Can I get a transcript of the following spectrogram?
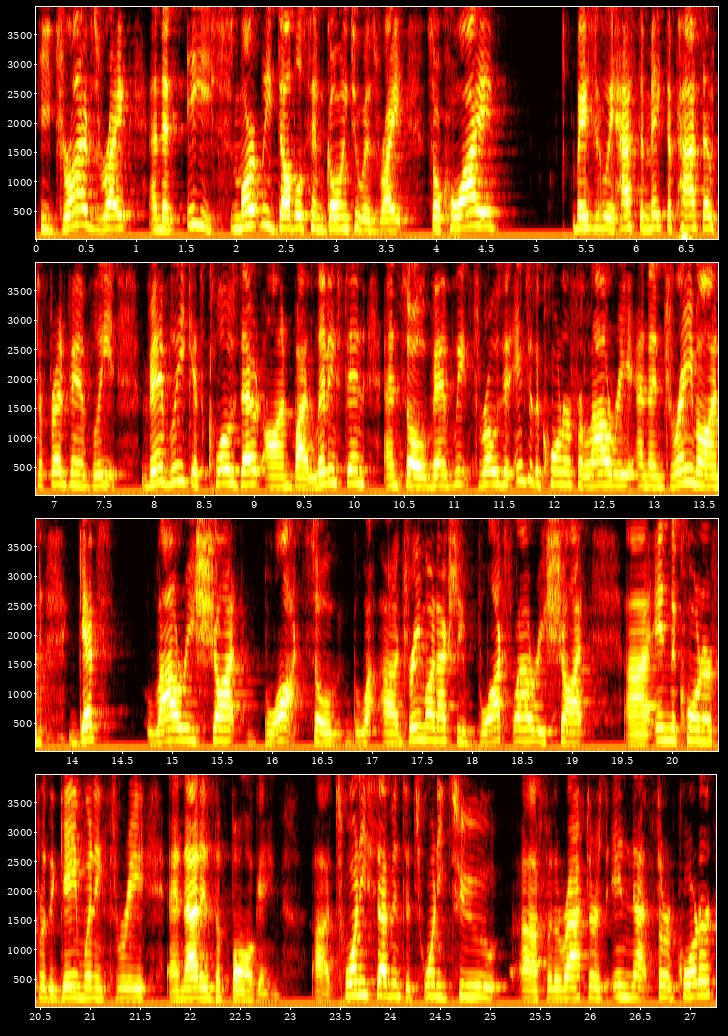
He drives right, and then Iggy smartly doubles him going to his right. So Kawhi basically has to make the pass out to Fred Van Vleet. Van Vleet gets closed out on by Livingston, and so Van Vleet throws it into the corner for Lowry, and then Draymond gets Lowry's shot blocked. So uh, Draymond actually blocks Lowry's shot uh, in the corner for the game-winning three, and that is the ball game. Uh, 27 to 22 uh, for the Raptors in that third quarter,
